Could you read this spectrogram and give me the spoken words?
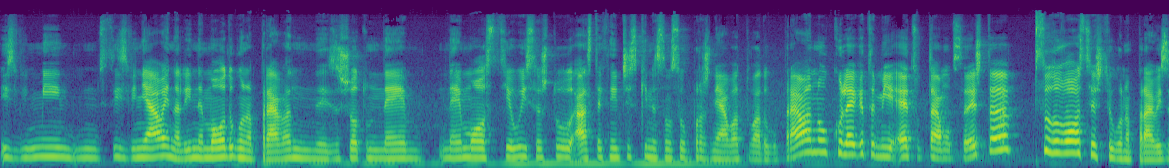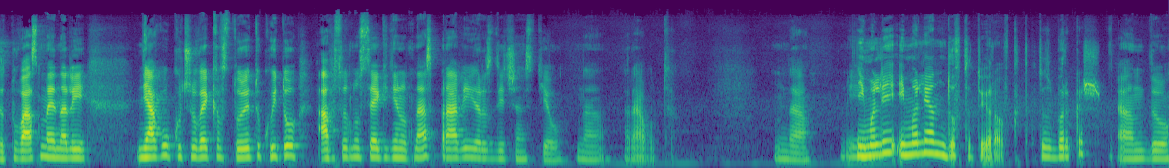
изви, ми, извинявай, нали, не мога да го направя, не, защото не, не е моят стил и също аз технически не съм се упражнявала това да го правя, но колегата ми ето там от среща с удоволствие ще го направи. За това сме, нали, няколко човека в студиото, които абсолютно всеки един от нас прави различен стил на работа. Да. И... Има, ли, има ли анду в татуировката, като сбъркаш? Анду.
